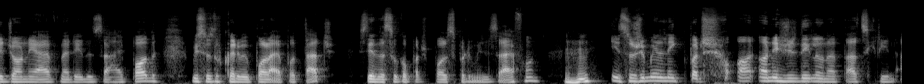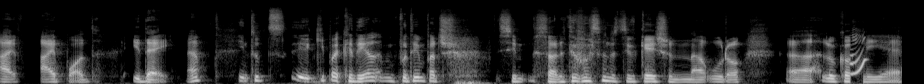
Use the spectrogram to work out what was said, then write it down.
že Johnny Ive naredil za iPod, v bistvu to, kar je bil pol iPod Touch, s tem, da so ga pač pol spremenili za iPhone. Uh -huh. In so že imeli nek, pač, on, on je že delal na touchscreen i- iPod idej. Ne? In tudi ekipa, ki dela, potem pač, si, sorry, to sem notification na uro, uh, Luka mi je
